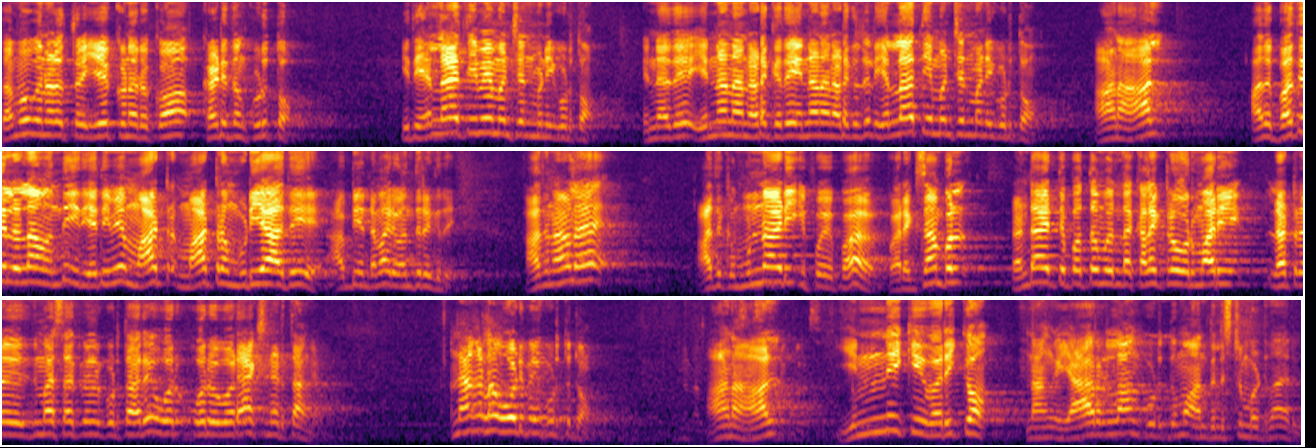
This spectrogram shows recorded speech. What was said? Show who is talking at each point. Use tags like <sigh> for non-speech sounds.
Speaker 1: சமூக நலத்துறை இயக்குனருக்கும் கடிதம் கொடுத்தோம். இது எல்லாத்தையுமே மென்ஷன் பண்ணி கொடுத்தோம். என்னது? என்னென்ன நடக்குது? என்னென்ன நடக்குது சொல்லி எல்லாத்தையும் மென்ஷன் பண்ணி கொடுத்தோம். ஆனால் அது பதிலெல்லாம் வந்து இது எதையுமே மாற்ற மாற்ற முடியாது அப்படின்ற மாதிரி வந்திருக்குது. அதனால அதுக்கு முன்னாடி இப்போ இப்போ ஃபார் எக்ஸாம்பிள் ரெண்டாயிரத்தி பத்தொன்பதுல கலெக்டர் ஒரு மாதிரி லெட்டர் இது மாதிரி சர்க்குலர் கொடுத்தாரு. ஒரு ஒரு ஒரு ஆக்ஷன் எடுத்தாங்க. நாங்கெல்லாம் ஓடி போய் கொடுத்துட்டோம். ஆனால் இன்னைக்கு வரைக்கும் நாங்கள் யாரெல்லாம் கொடுத்தோமோ அந்த லிஸ்ட்டு மட்டும் தான்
